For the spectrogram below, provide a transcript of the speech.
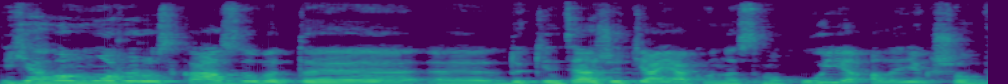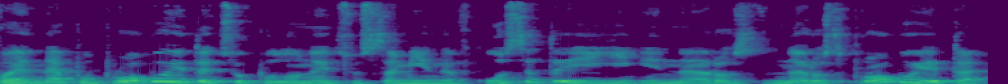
я вам можу розказувати е, до кінця життя, як вона смакує, але якщо ви не попробуєте цю полуницю самі, не вкусите її і не, роз, не розпробуєте,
